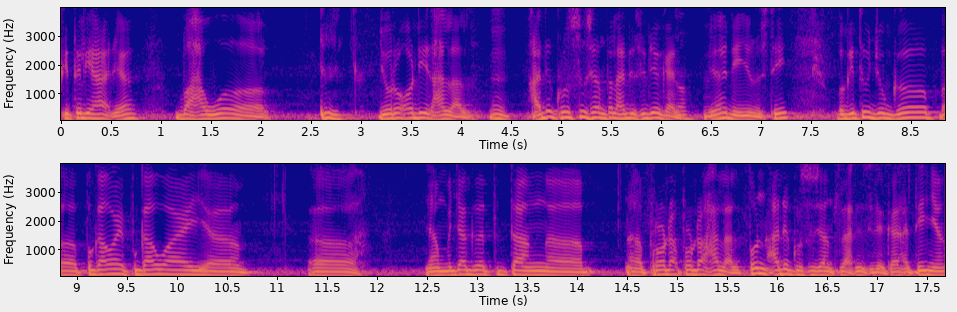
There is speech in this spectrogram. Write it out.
kita lihat ya bahawa juru audit halal. Hmm. Ada kursus yang telah disediakan hmm. ya di universiti. Begitu juga uh, pegawai-pegawai uh, uh, yang menjaga tentang uh, uh, produk-produk halal pun ada kursus yang telah disediakan. Artinya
